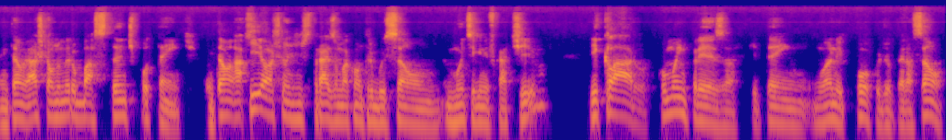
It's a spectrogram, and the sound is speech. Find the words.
Então eu acho que é um número bastante potente. Então aqui eu acho que a gente traz uma contribuição muito significativa. E claro, como empresa que tem um ano e pouco de operação,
